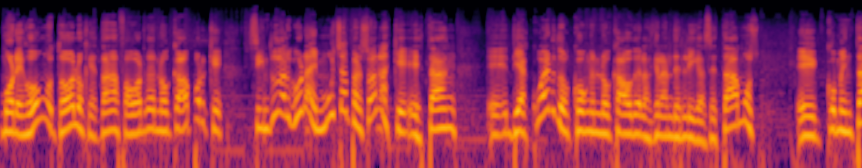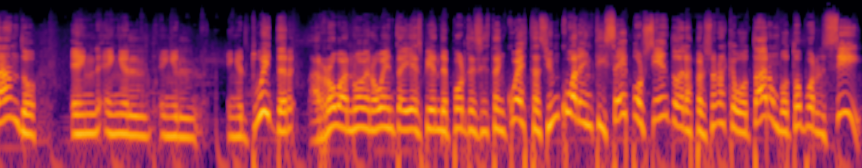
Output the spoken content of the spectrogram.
Morejón o todos los que están a favor del knockout, porque sin duda alguna hay muchas personas que están de acuerdo con el knockout de las grandes ligas. Estábamos comentando en, en, el, en el Twitter, arroba 990 ESPN Deportes, esta encuesta, si un 46% de las personas que votaron votó por el sí.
